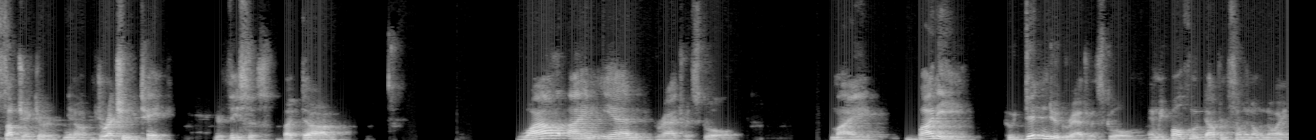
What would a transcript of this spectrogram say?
subject or you know direction you take your thesis. But um, while i'm in graduate school my buddy who didn't do graduate school and we both moved out from southern illinois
